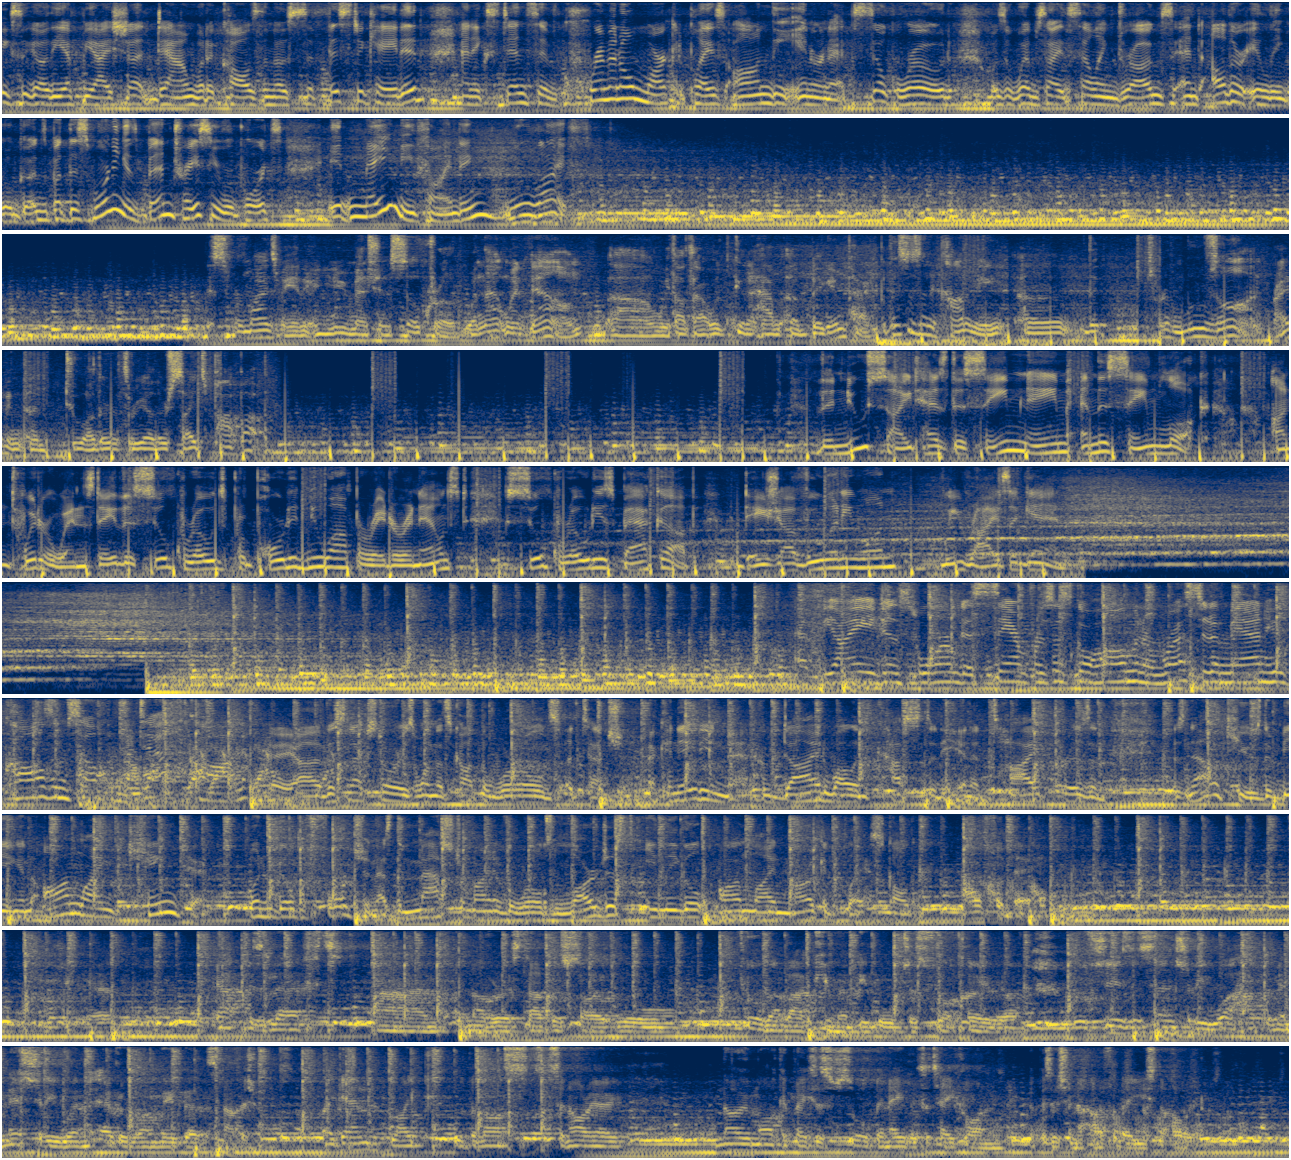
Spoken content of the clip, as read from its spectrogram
weeks ago, the FBI shut down what it calls the most sophisticated and extensive criminal marketplace on the internet. Silk Road was a website selling drugs and other illegal goods, but this morning, as Ben Tracy reports, it may be finding new life. This reminds me, and you mentioned Silk Road. When that went down, uh, we thought that was going to have a big impact. But this is an economy uh, that sort of moves on, right? And, and two other, three other sites pop up. The new site has the same name and the same look. On Twitter Wednesday, the Silk Road's purported new operator announced Silk Road is back up. Deja vu, anyone? We rise again. FBI agents swarmed a San Francisco home and arrested a man who calls himself DEFCON. Hey, uh, this next story is one that's caught the world's attention. A Canadian man who died while in custody in a Thai prison is now accused of being an online kingpin, one who built a fortune as the mastermind of the world's largest illegal online marketplace called AlphaBay. gap is left and another established site will fill that vacuum and people will just flock over, which is essentially what happened initially when everyone moved their establishments. Again, like with the last scenario, no marketplace has sort of been able to take on the position that Alpha AlphaBay used to hold.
